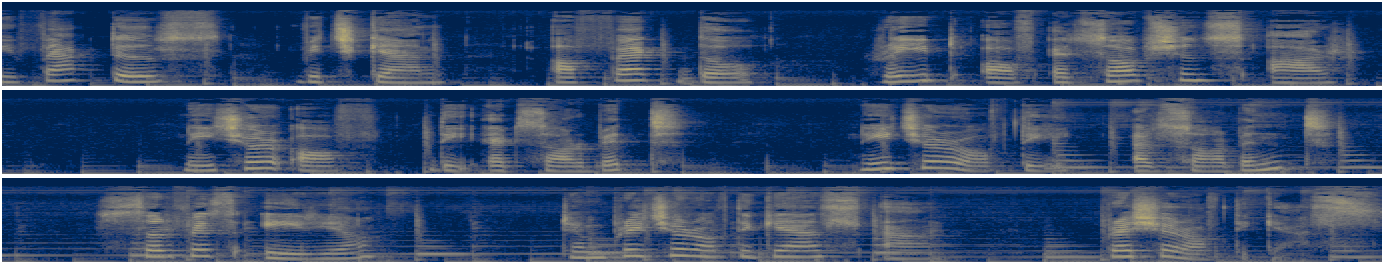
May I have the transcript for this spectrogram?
The factors which can affect the rate of adsorptions are nature of the adsorbate, nature of the adsorbent, surface area, temperature of the gas, and pressure of the gas.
